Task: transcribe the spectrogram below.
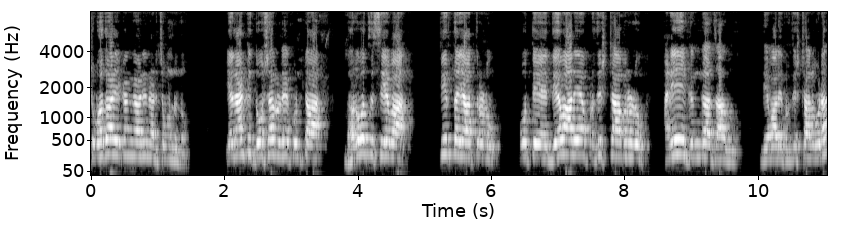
శుభదాయకంగానే నడిచి ఉండును. ఎలాంటి దోషాలు లేకుండా భగవత్ సేవ తీర్థయాత్రలు పోతే దేవాలయ ప్రతిష్టాపనలు అనేకంగా సాగును. దేవాలయ ప్రతిష్టాలు కూడా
